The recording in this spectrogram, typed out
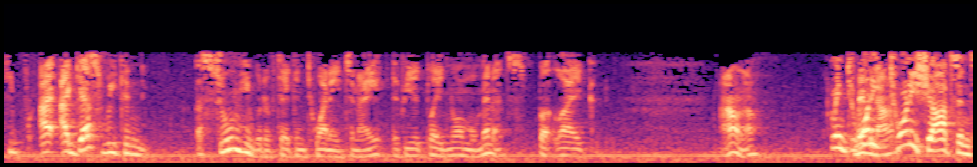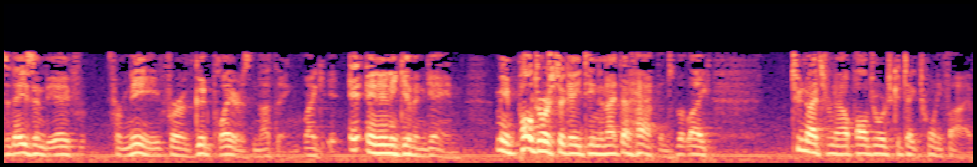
He, I, I guess we can assume he would have taken 20 tonight if he had played normal minutes, but like, I don't know. I mean, Maybe 20, 20 shots in today's NBA for, for me for a good player is nothing. Like in, in any given game. I mean, Paul George took 18 tonight. That happens, but like two nights from now, Paul George could take 25.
